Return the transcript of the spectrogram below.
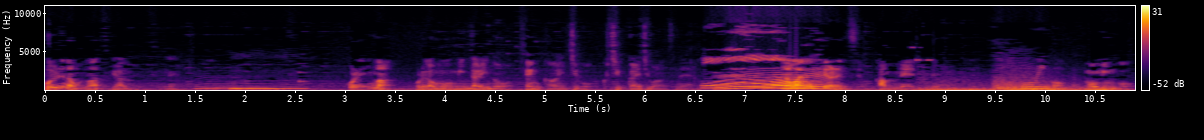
超えるようなものはつけられないんですよね。これ今、これがムーミンダリの戦艦1号、駆逐艦1号なんですね。名前もつけられるんですよ。艦名っていうのは。モーミンゴ。モーミン号。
